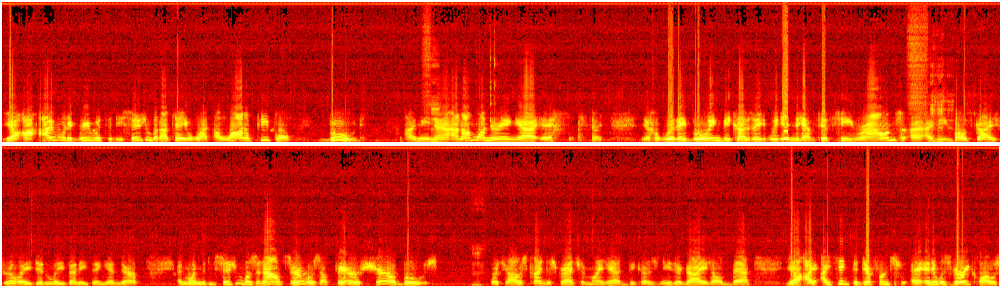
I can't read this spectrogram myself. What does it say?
Yeah, I, I would agree with the decision, but I'll tell you what, a lot of people booed. I mean, uh, and I'm wondering, uh, if, were they booing because they, we didn't have 15 rounds? I, I mean, both guys really didn't leave anything in there. And when the decision was announced, there was a fair share of boos, Hmm. which I was kind of scratching my head because neither guy held back. Yeah, I, I think the difference, and it was very close.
